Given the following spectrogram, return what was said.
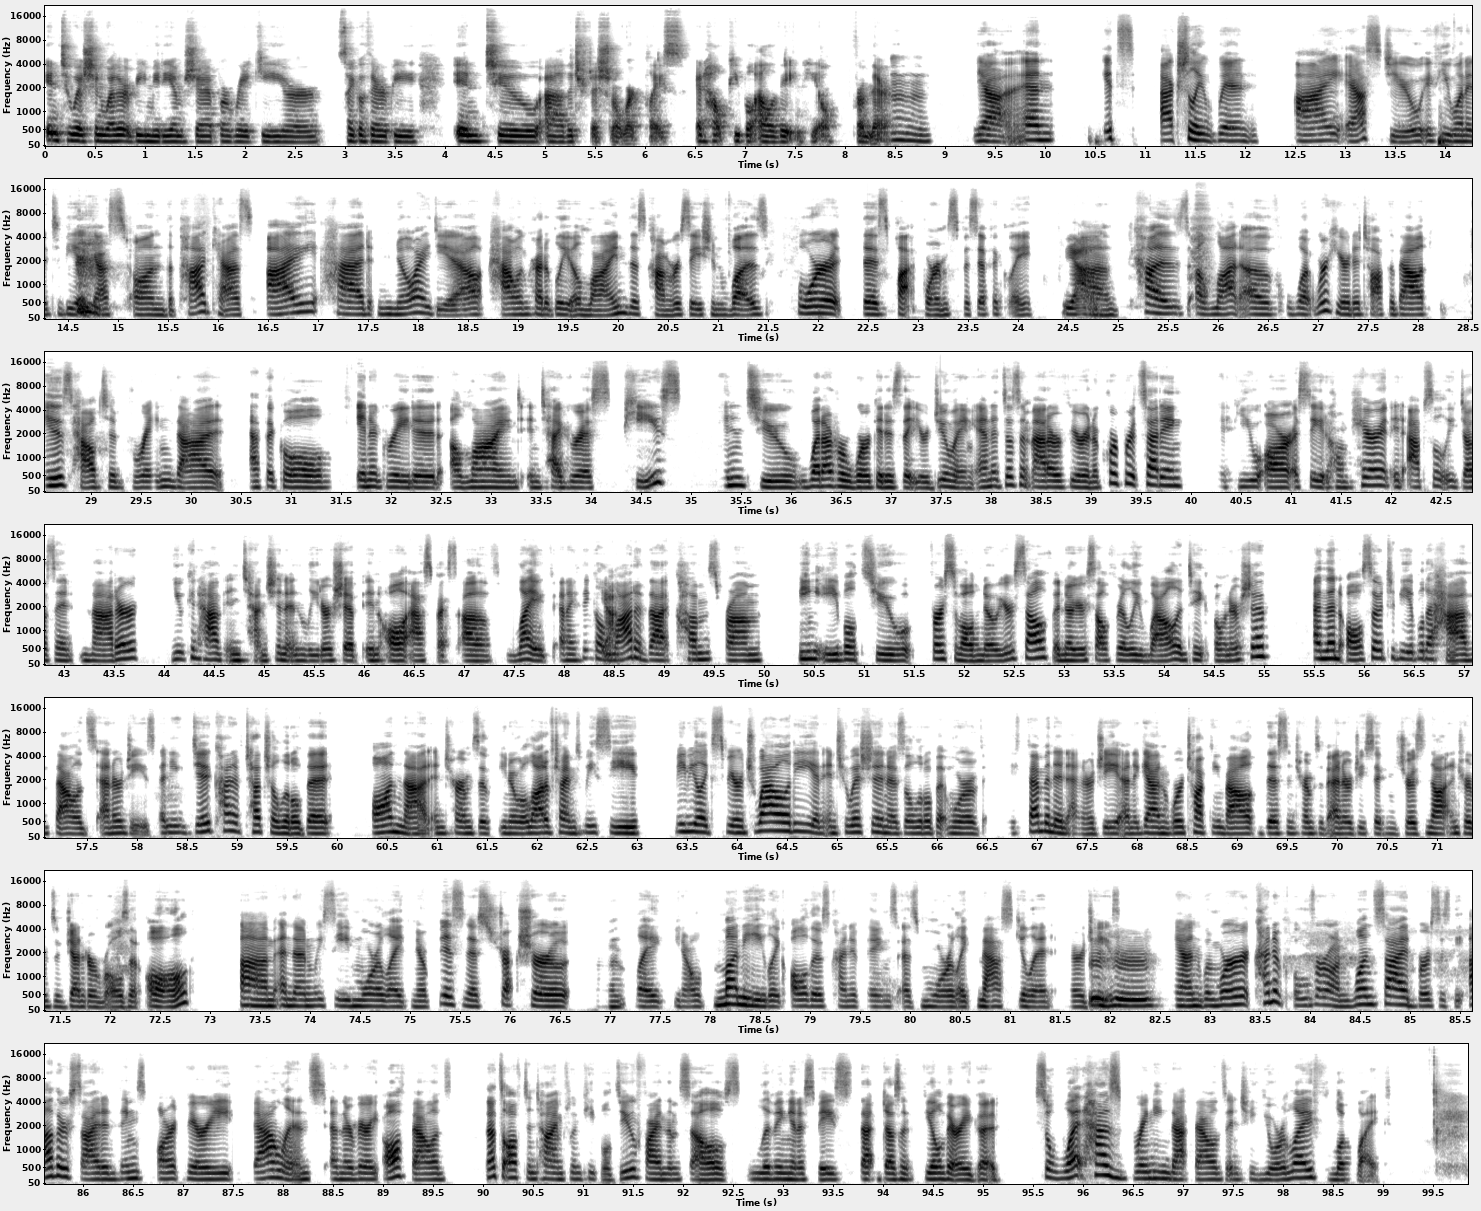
intuition, whether it be mediumship or Reiki or psychotherapy, into uh, the traditional workplace and help people elevate and heal from there. Mm-hmm. Yeah. And it's actually when I asked you if you wanted to be a guest on the podcast, I had no idea how incredibly aligned this conversation was for this platform specifically. Yeah. Um, because a lot of what we're here to talk about is how to bring that ethical, integrated, aligned, integrous piece into whatever work it is that you're doing. And it doesn't matter if you're in a corporate setting, if you are a stay at home parent, it absolutely doesn't matter. You can have intention and leadership in all aspects of life. And I think a yeah. lot of that comes from being able to, first of all, know yourself and know yourself really well and take ownership. And then also to be able to have balanced energies. And you did kind of touch a little bit on that in terms of, you know, a lot of times we see maybe like spirituality and intuition as a little bit more of a feminine energy. And again, we're talking about this in terms of energy signatures, not in terms of gender roles at all. Um, and then we see more like, you know, business structure, like, you know, money, like all those kind of things as more like masculine energies. Mm-hmm. And when we're kind of over on one side versus the other side and things aren't very balanced and they're very off balance, that's oftentimes when people do find themselves living in a space that doesn't feel very good. So, what has bringing that balance into your life look like?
